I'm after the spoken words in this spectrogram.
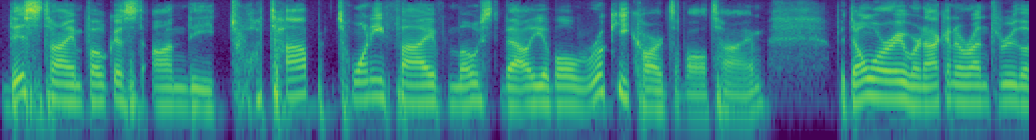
This time focused on the t- top 25 most valuable rookie cards of all time. But don't worry, we're not going to run through the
